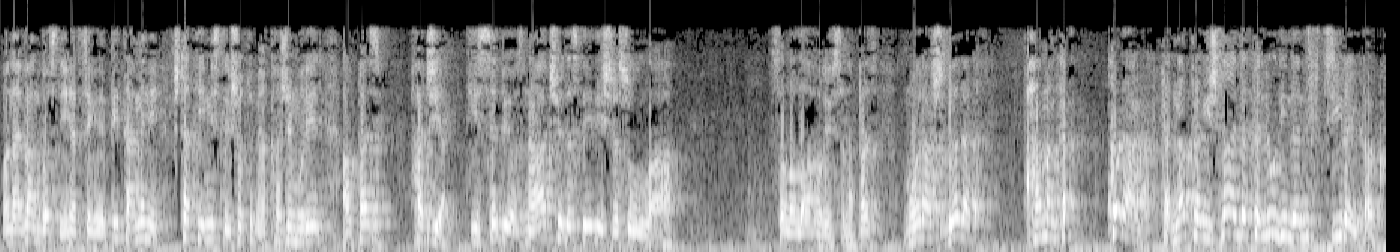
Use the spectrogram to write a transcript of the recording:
onaj van Bosne i Hercegovine, pita meni šta ti misliš o tome, ja kažem u red, ali pazi, hađija, ti sebi označio da slijediš Rasulullah sallallahu alaihi sallam, pazi, moraš gledat Haman ka, korak, kad napraviš naj da te ljudi identificiraju tako.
